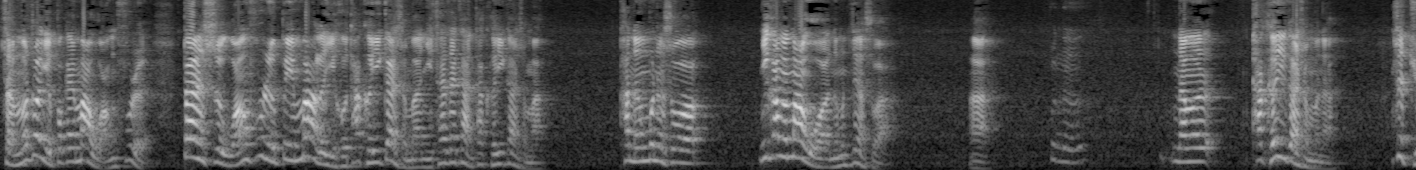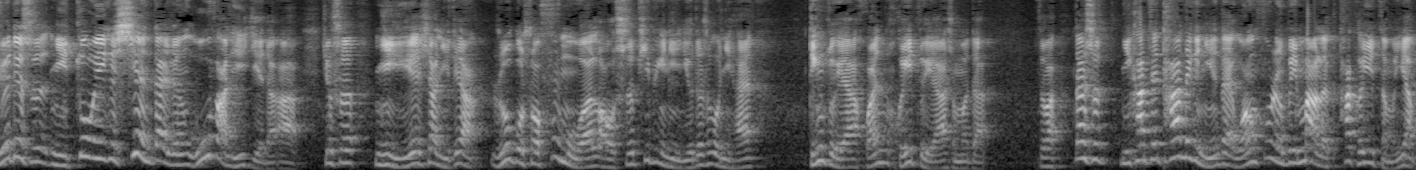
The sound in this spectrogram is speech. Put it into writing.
怎么着也不该骂王夫人。但是王夫人被骂了以后，她可以干什么？你猜猜看，她可以干什么？他能不能说，你干嘛骂我？能不能这样说啊？啊，不能。那么他可以干什么呢？这绝对是你作为一个现代人无法理解的啊！就是你像你这样，如果说父母啊、老师批评你，有的时候你还顶嘴啊、还回嘴啊什么的，是吧？但是你看，在他那个年代，王夫人被骂了，他可以怎么样？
